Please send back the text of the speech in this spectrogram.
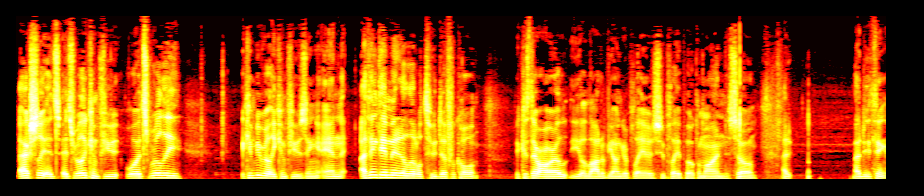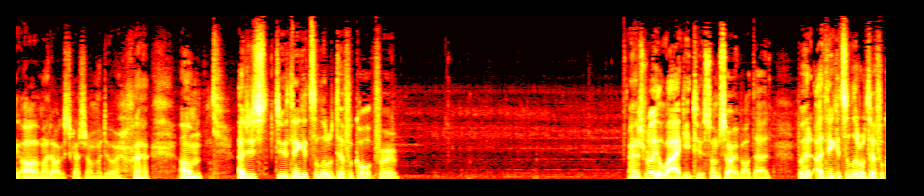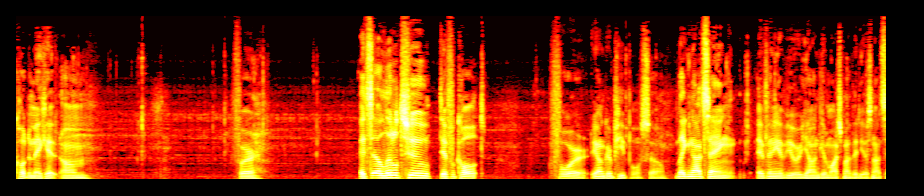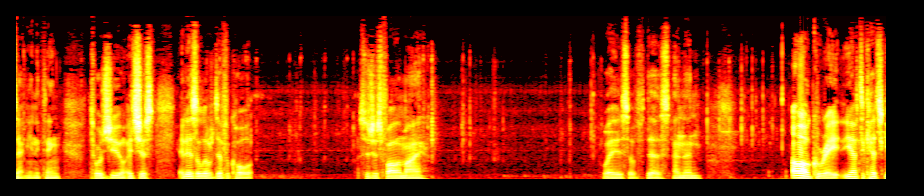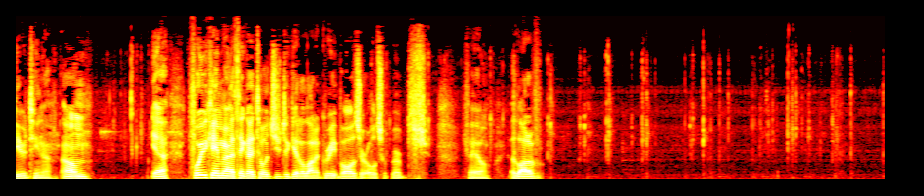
actually, it's it's really confused. Well, it's really, it can be really confusing, and I think they made it a little too difficult because there are a, a lot of younger players who play Pokemon. So, I, I do think. Oh, my dog is scratching on my door. um, I just do think it's a little difficult for and it's really laggy too so I'm sorry about that. But I think it's a little difficult to make it um for it's a little too difficult for younger people so like not saying if any of you are young and watch my videos not saying anything towards you. It's just it is a little difficult so just follow my ways of this. And then Oh, great. You have to catch Giratina. Um, yeah. Before you came here, I think I told you to get a lot of Great Balls or Ultra... Or, psh, fail. A lot of...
